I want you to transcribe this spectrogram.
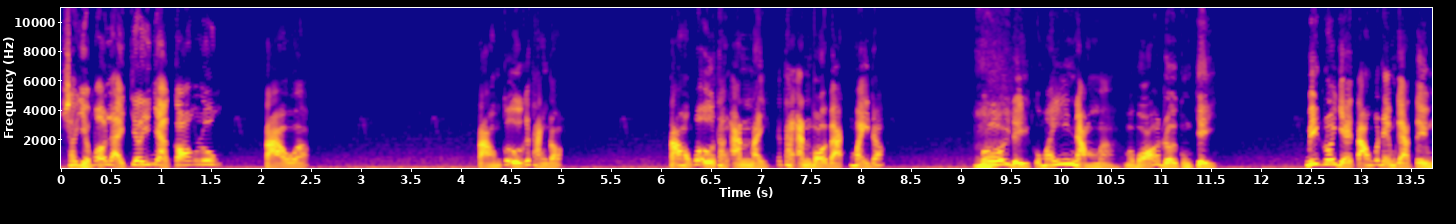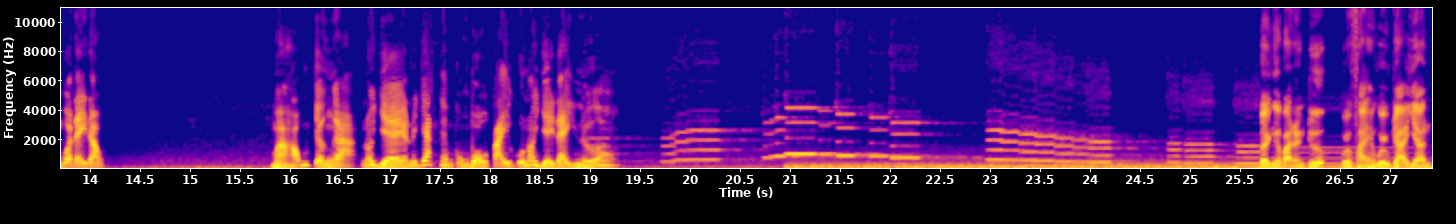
Sao vẫn ở lại chơi với nhà con luôn? Tao à, Tao không có ưa cái thằng đó. Tao không có ưa thằng anh mày Cái thằng anh bội bạc của mày đó. Mới đi có mấy năm mà Mà bỏ rơi con Chi. Biết nói về tao không có đem gà tiền qua đây đâu. Mà không chừng á Nó về nó dắt thêm con bồ tay của nó về đây nữa Tới ngay ba đằng trước Quẹo phải hay quẹo trái vậy anh?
